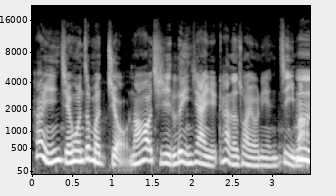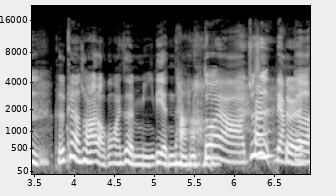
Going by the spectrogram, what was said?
他们已经结婚这么久，然后其实 Lin 现在也看得出来有年纪嘛，嗯，可是看得出来她老公还是很迷恋她。对啊，就是 两个。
